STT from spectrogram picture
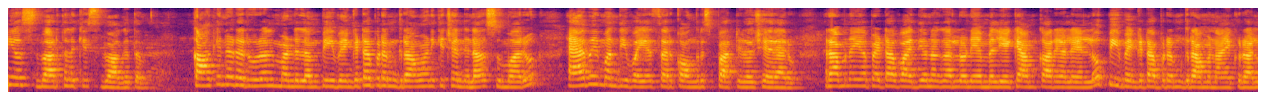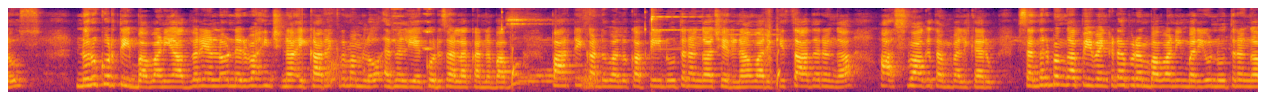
న్యూస్ వార్తలకి స్వాగతం. కాకినాడ రూరల్ మండలం పి. వెంకటాపురం గ్రామానికి చెందిన సుమారు యాభై మంది వైఎస్ఆర్ కాంగ్రెస్ పార్టీలో చేరారు. రమణయ్యపేట వైద్యనగర్లోని ఎమ్మెల్యే క్యాంప్ కార్యాలయంలో పి. వెంకటాపురం గ్రామ నాయకురాలు నురుకుర్తి భవానీ ఆధ్వర్యంలో నిర్వహించిన ఈ కార్యక్రమంలో ఎమ్మెల్యే కురుసాల కన్నబాబు పార్టీ కండువాలు కప్పి నూతనంగా చేరిన వారికి సాధారణంగా స్వాగతం పలికారు. సందర్భంగా పి. వెంకటాపురం భవానీ మరియు నూతనంగా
